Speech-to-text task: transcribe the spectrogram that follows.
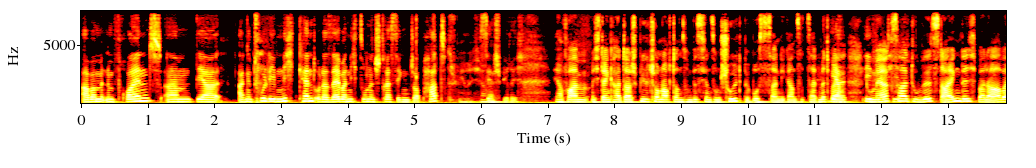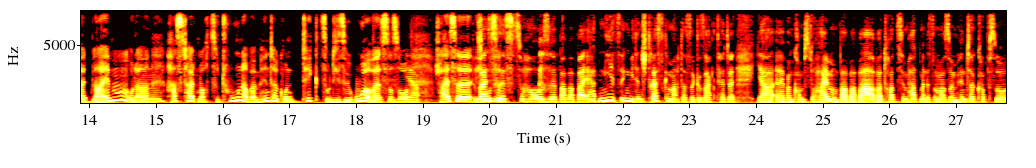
Aber mit einem Freund, ähm, der Agenturleben nicht kennt oder selber nicht so einen stressigen Job hat, schwierig, ja. sehr schwierig. Ja, vor allem, ich denke halt, da spielt schon auch dann so ein bisschen so ein Schuldbewusstsein die ganze Zeit mit, weil ja, du merkst halt, du willst eigentlich bei der Arbeit bleiben oder mhm. hast halt noch zu tun, aber im Hintergrund tickt so diese Uhr, weißt du, so, ja. scheiße, du ich weißt, muss jetzt zu Hause, bababa. Er hat nie jetzt irgendwie den Stress gemacht, dass er gesagt hätte, ja, äh, wann kommst du heim und bababa, aber trotzdem hat man das immer so im Hinterkopf so,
